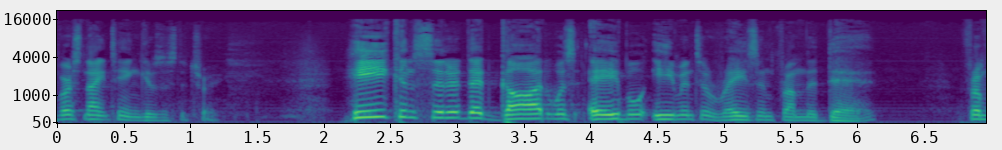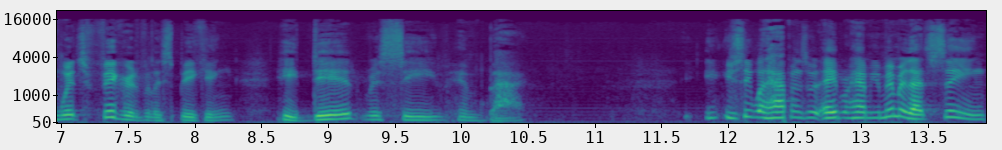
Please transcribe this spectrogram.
Verse 19 gives us the truth. He considered that God was able even to raise him from the dead from which, figuratively speaking, he did receive him back. You, see what happens with Abraham? You remember that scene?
